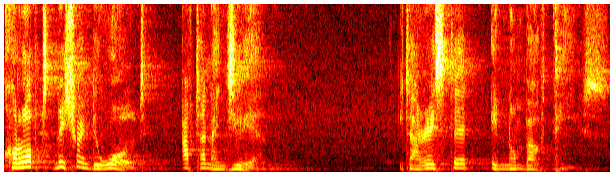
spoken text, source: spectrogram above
corrupt nation in the world after Nigeria, it arrested a number of thieves.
